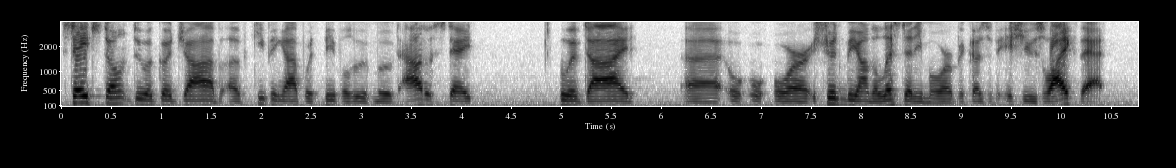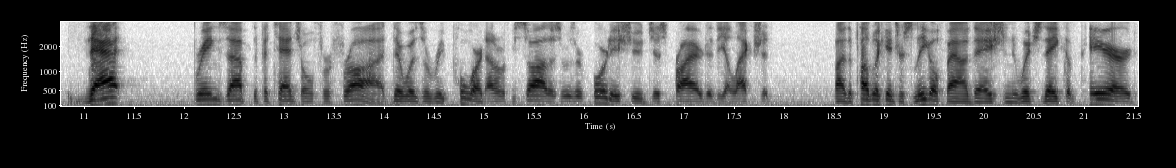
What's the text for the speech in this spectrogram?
States don't do a good job of keeping up with people who have moved out of state, who have died, uh, or, or, or shouldn't be on the list anymore because of issues like that. That brings up the potential for fraud. There was a report, I don't know if you saw this, there was a report issued just prior to the election by the Public Interest Legal Foundation in which they compared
